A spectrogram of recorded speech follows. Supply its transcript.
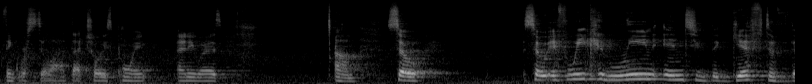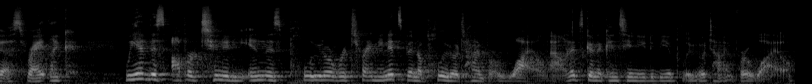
I think we're still at that choice point. Anyways, um, so so if we can lean into the gift of this, right? Like we have this opportunity in this Pluto return. I mean, it's been a Pluto time for a while now, and it's going to continue to be a Pluto time for a while.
